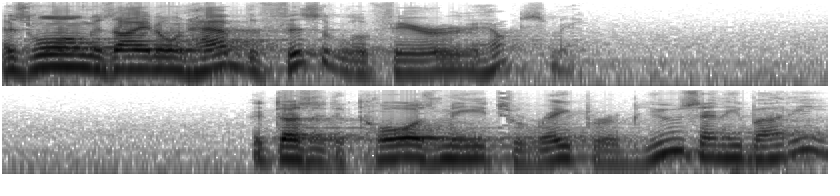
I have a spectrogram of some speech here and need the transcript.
As long as I don't have the physical affair, it helps me. It doesn't cause me to rape or abuse anybody.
